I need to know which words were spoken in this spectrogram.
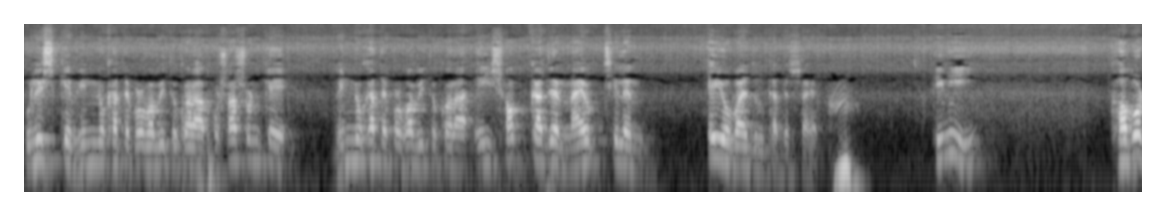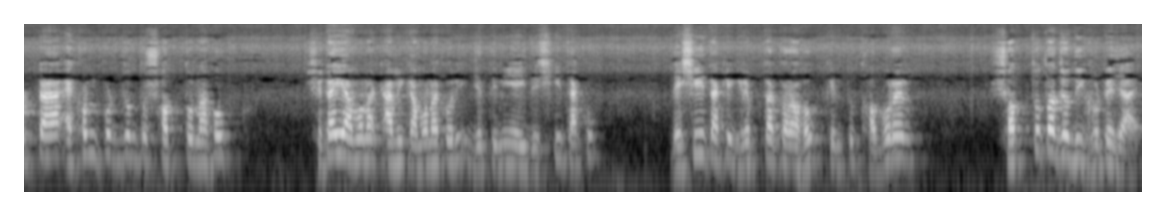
পুলিশকে ভিন্ন খাতে প্রভাবিত করা, প্রশাসনকে ভিন্ন খাতে প্রভাবিত করা, এই সব কাজের নায়ক ছিলেন এই ওবায়দুল কাদের সাহেব। তিনি খবরটা এখন পর্যন্ত সত্য না হোক, সেটাই আমরা আমি কামনা করি যে তিনি এই দেশেই থাকুক, দেশেই তাকে গ্রেপ্তার করা হোক, কিন্তু খবরের সত্যতা যদি ঘটে যায়,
